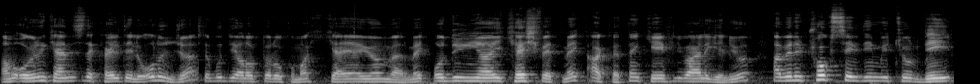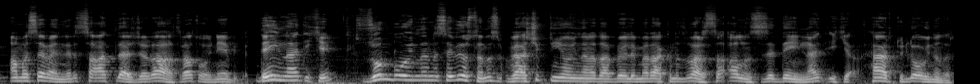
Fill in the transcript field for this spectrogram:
Ama oyunun kendisi de kaliteli olunca işte bu diyalogları okumak, hikayeye yön vermek, o dünyayı keşfetmek hakikaten keyifli bir hale geliyor. Ha benim çok sevdiğim bir tür değil ama sevenleri saatlerce rahat rahat oynayabilir. Dying Light 2 Zombi oyunlarını seviyorsanız ve açık dünya oyunlarına da böyle merakınız varsa alın size Dying Light 2 her türlü oynanır.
